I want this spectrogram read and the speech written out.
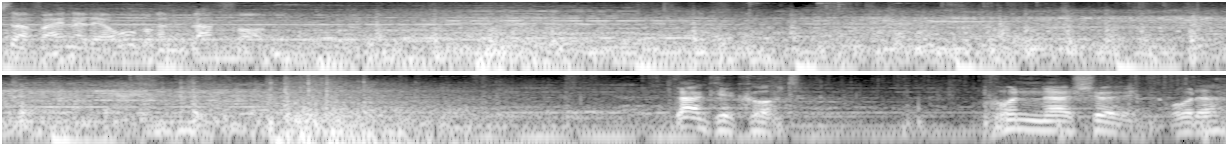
Ist auf einer der oberen Plattformen. Danke, Kurt. Wunderschön, oder?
